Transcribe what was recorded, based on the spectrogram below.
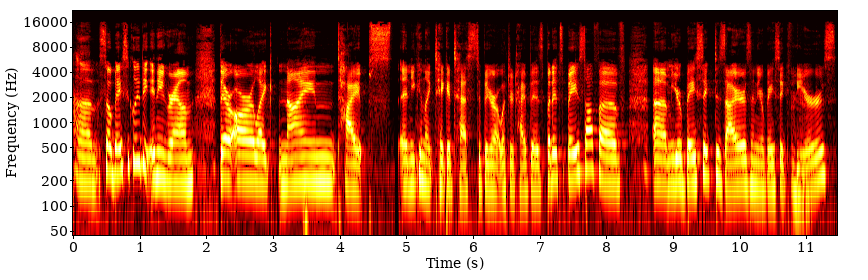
Um, so basically, the Enneagram, there are like nine types, and you can like take a test to figure out what your type is. But it's based off of um, your basic desires and your basic fears.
